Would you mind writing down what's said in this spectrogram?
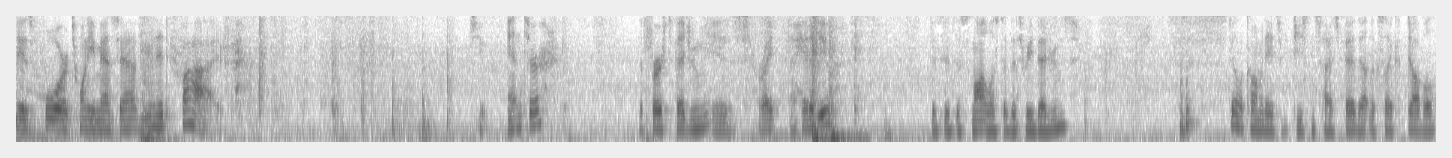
is 420 Mass Ave, Unit 5. As you enter, the first bedroom is right ahead of you. This is the smallest of the three bedrooms. Still accommodates a decent sized bed. That looks like a double.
